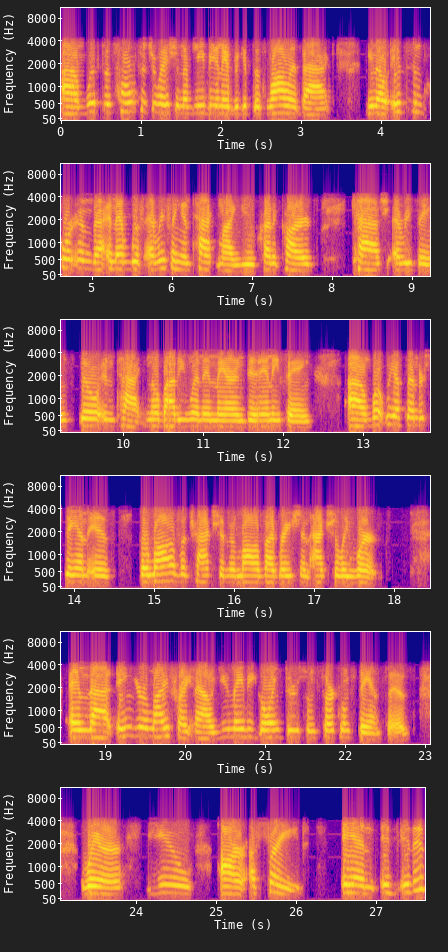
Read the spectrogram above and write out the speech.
um, with this whole situation of me being able to get this wallet back, you know, it's important that and then with everything intact, mind you, credit cards, cash, everything still intact. Nobody went in there and did anything. Um, what we have to understand is the law of attraction and law of vibration actually works. And that in your life right now, you may be going through some circumstances where you are afraid. And it, it is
